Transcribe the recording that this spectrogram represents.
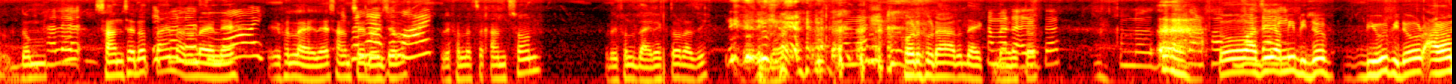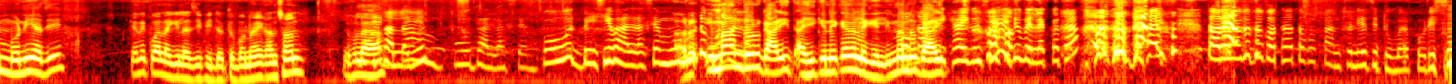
একদম ছানছেটত টাইম আৰু লাহে লাহে। এইফালে লাহে লাহে ছানছেট হৈ যাব এইফালে আছে কাঞ্চন। আৰু এইফালে ডাইৰেক্টৰ আজি। সৰু সুৰা আৰু ডাইৰেক্টৰ ডাইৰেক্টৰ তো আজি আমি ভিডিঅ'ৰ বিহুৰ ভিডিঅ'ৰ আৰম্ভণি আজি। কেনেকুৱা লাগিল আজি ভিডিঅ'টো বনাই? কাঞ্চন এইফালে আহা। ভাল লাগিল। বহুত ভাল লাগছে। বহুত বেছি ভাল লাগছে। মোৰ আৰু ইমান দূৰ গাড়ীত আহি কেনে কেনে লাগিল? ইমান দূৰ গাড়ীত খাই গৈছে সেইটো বেলেগ কথা। তাৰে মাজতো কথা তক কাঞ্চনী আজি দুবাৰ পৰিছে।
